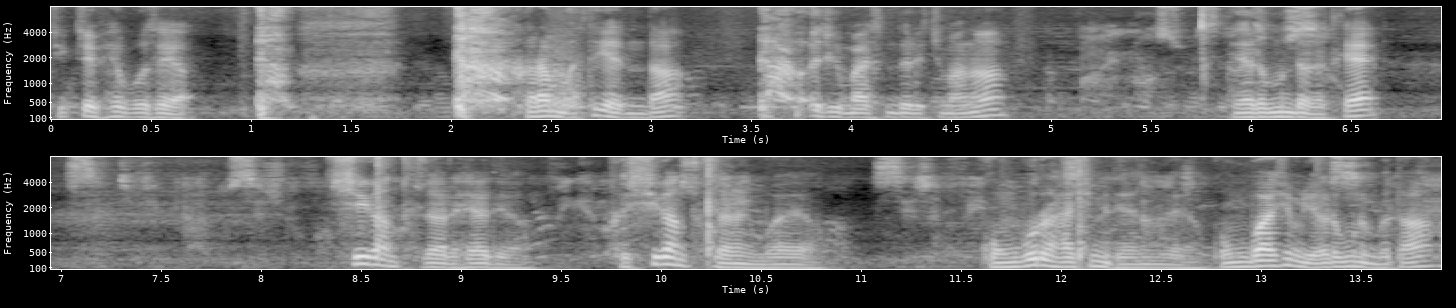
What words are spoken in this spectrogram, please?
직접 해보세요. 그러면 어떻게 된다? 어제 말씀드렸지만은 여러분들 어떻게 시간 투자를 해야 돼요. 그 시간 투자는 뭐예요? 공부를 하시면 되는 거예요. 공부하시면 여러분은 뭐다?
